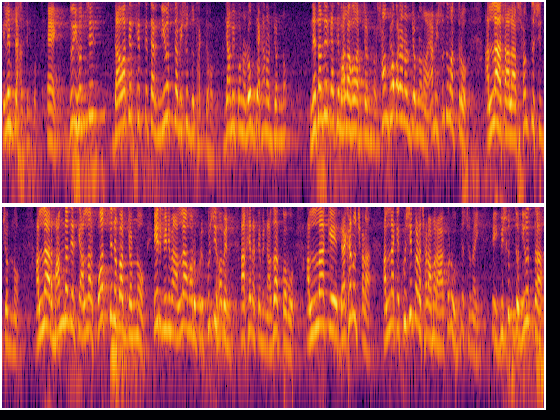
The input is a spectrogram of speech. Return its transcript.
এলেমটা হাসিল করতে। এক। দুই হচ্ছে, দাওয়াতের ক্ষেত্রে তার নিয়তটা বিশুদ্ধ থাকতে হবে। যে আমি কোনো লোক দেখানোর জন্য, নেতাদের কাছে ভালো হওয়ার জন্য, সংখ্যা বাড়ানোর জন্য নয়, আমি শুধুমাত্র আল্লাহ তালার সন্তুষ্টির জন্য, আল্লাহর বান্দাদেরকে আল্লাহর পথ চেনাবার জন্য এর বিনিময়ে আল্লাহ আমার উপরে খুশি হবেন, আখেরাতে আমি নাজাদ পাবো। আল্লাহকে দেখানো ছাড়া, আল্লাহকে খুশি করা ছাড়া আমার আর কোনো উদ্দেশ্য নাই। এই বিশুদ্ধ নিয়তটা,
